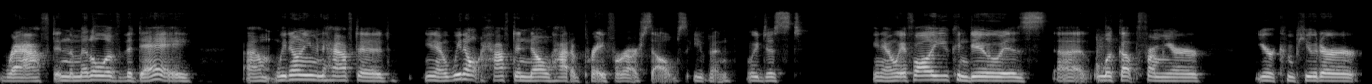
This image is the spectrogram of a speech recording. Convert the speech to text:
raft in the middle of the day. Um, we don't even have to, you know, we don't have to know how to pray for ourselves, even. We just, you know, if all you can do is uh, look up from your your computer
